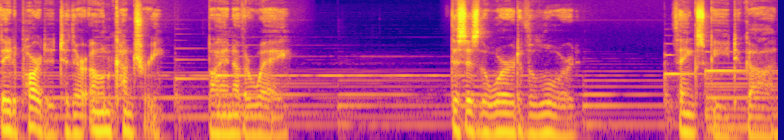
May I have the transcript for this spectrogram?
they departed to their own country by another way. This is the word of the Lord. Thanks be to God.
